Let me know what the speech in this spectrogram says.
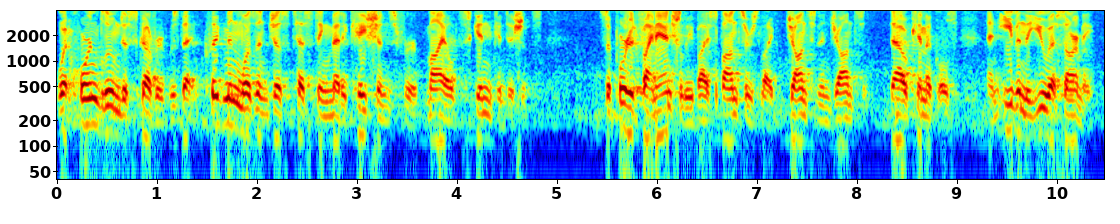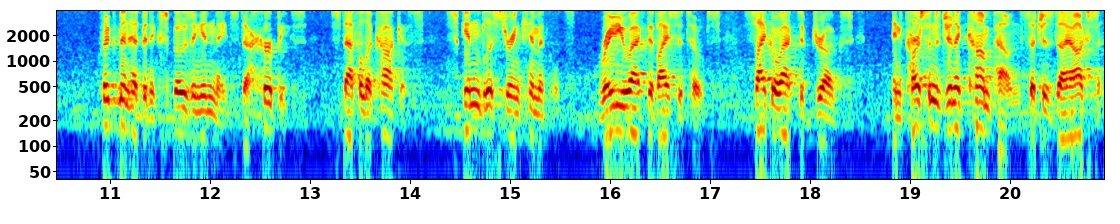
What Hornblum discovered was that Kligman wasn't just testing medications for mild skin conditions. Supported financially by sponsors like Johnson & Johnson, Dow Chemicals, and even the US Army, Kligman had been exposing inmates to herpes, staphylococcus, skin blistering chemicals, radioactive isotopes, psychoactive drugs, and carcinogenic compounds such as dioxin,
